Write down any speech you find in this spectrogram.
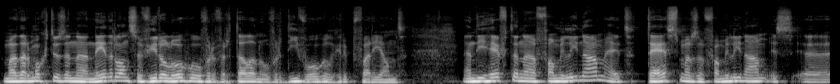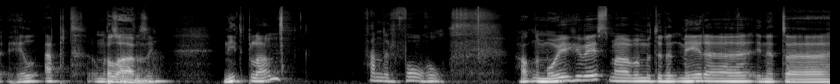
Maar daar mocht dus een Nederlandse viroloog over vertellen, over die vogelgriep-variant. En die heeft een eh, familienaam, hij heet Thijs, maar zijn familienaam is eh, heel apt, om het zo te zeggen. Niet Pluim, Van der Vogel. had een mooie geweest, maar we moeten het meer eh, in het eh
